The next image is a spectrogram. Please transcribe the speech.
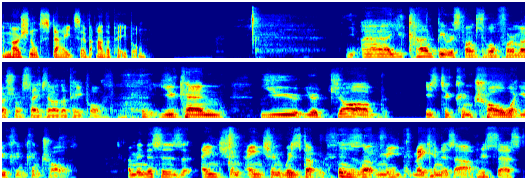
emotional states of other people? Uh, you can't be responsible for emotional states of other people. You can, you your job is to control what you can control. I mean, this is ancient, ancient wisdom. this is not me making this up. It's just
